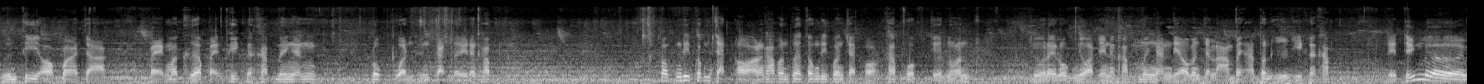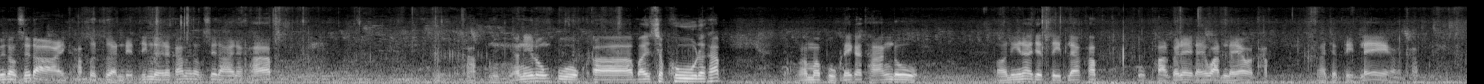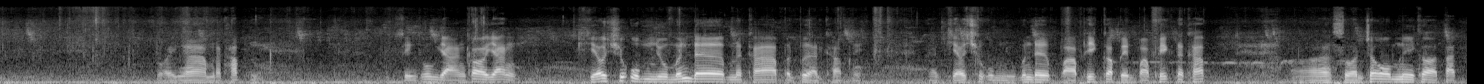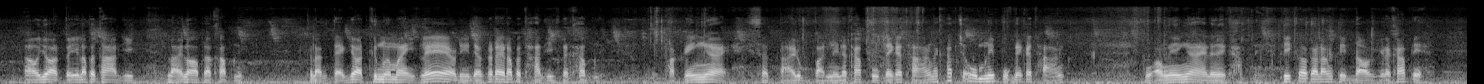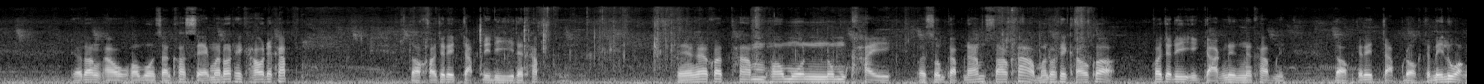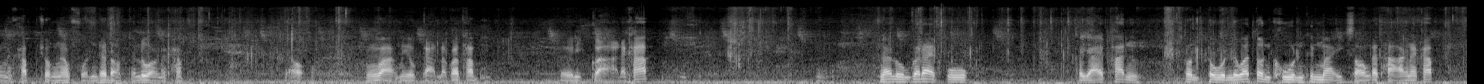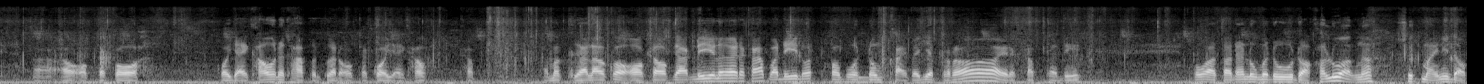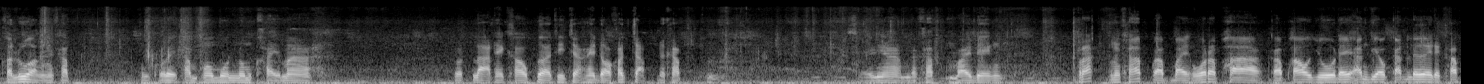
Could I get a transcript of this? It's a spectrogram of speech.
พื้นที่ออกมาจากแปลงมะเขือแปลงพริกนะครับ ไม่งั้นรบกวนถึงกันเลยนะครับ ต้องรีบกำจัดออกนะครับเพื่อนๆต้องรีบกำจัดออกถ้าพวกเจอหนอนเจออะไรลงยอดเนี่ยนะครับไม่งั้นเดี๋ยวมันจะลามไปหาต้นอื่นอีกนะครับเด็ดทิ้งเลยไม่ต้องเสียดายครับเพื่อนๆเด็ดทิ้งเลยนะครับไม่ต้องเสียดายนะครับครับอันนี้ลงปลูกใบสะพูนะครับเอามาปลูกในกระถางดู ตอนนี้น่าจะติดแล้วครับปลูกผ่านไปได้หลายวันแล้วครับน่าจะติดแล้วนะครับสวยงามนะครับ สิ่งทุกอย่างก็ยัง ขียวชุ่มอยู่เหมือนเดิมนะครับเพื่อนๆครับนี่เขียวชุ่มอยู่เหมือนเดิมป่าพริกก็เป็นป่าพริกนะครับส่วนชะอมนี่ก็ตัดเอายอดไปรับประทานอีกหลายรอบแล้วครับนี่กำลังแตกยอดขึ้นมาใหม่อีกแล้วนี่เดี๋ยวก็ได้รับประทานอีกนะครับผักง่ายๆสไตล์ลูกปั่นนี่นะครับปลูกในกระถางนะครับจะอมนี่ปลูกในกระถางปลูกเอาง่าย ๆเลยครับนี่พริกก็กำลังติดดอกอยู่นะครับเนี่ยเดี๋ยวต้องเอาฮอร์โมนสังเคราะห์แสงมารดให้เขานะครับดอกเขาจะได้จับดีๆนะครับ แล้วก็ทำฮอร์โมนนมไข่ผสมกับน้ำซาวข้าวมารดให้เขาก็ก็จะดีอีกอย่างหนึ่งนะครับนี่ดอกจะได้จับดอกจะไม่ร่วงนะครับ ช่วงหน้าฝนถ้าดอกจะร่วงนะครับเดี๋ยวว่างมีโอกาสเราก็ทำเลยดีกว่านะครับ แล้วลุงก็ได้ปลูกขยายพันธุ์ต้นตูนหรือว่าต้นคูนขึ้นมาอีก 2 กระถางนะครับเอาออกจากกอกอใหญ่เขานะครับเพื่อนๆออกจากกอใหญ่เขาครับ มะเขือเราก็ออกดอกอย่างดีเลยนะครับ วันนี้ลดฮอร์โมนนมไข่ไปเรียบร้อยนะครับตอนนี้ เพราะว่าตอนนั้นลุงมาดูดอกเขาร่วงเนาะชุดใหม่นี่ดอกเขาร่วงนะครับผมก็เลยทำฮอร์โมนนมไข่มารดลาดให้เขาเพื่อที่จะให้ดอกเขาจับนะครับ สวยงามนะครับใบเบงรักนะครับ กับใบโหระพากับเพราอยู่ในอันเดียวกันเลยนะครับ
